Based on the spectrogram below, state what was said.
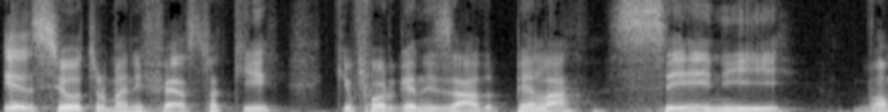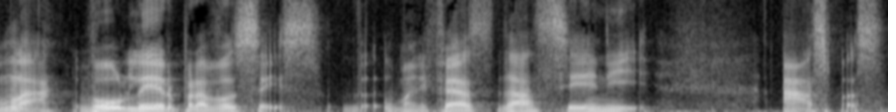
esse outro manifesto aqui, que foi organizado pela CNI. Vamos lá, vou ler para vocês o manifesto da CNI. Aspas.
